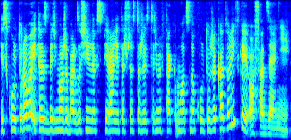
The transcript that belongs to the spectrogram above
jest kulturowe i to jest być może bardzo silne wspieranie też przez to, że jesteśmy w tak mocno kulturze katolickiej osadzeni.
